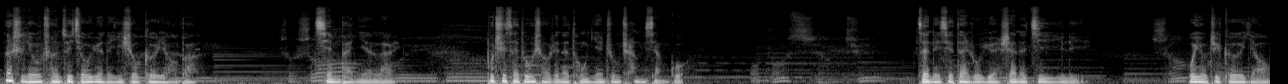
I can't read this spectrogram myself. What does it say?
那是流传最久远的一首歌谣吧，千百年来。不知在多少人的童年中唱响过，在那些淡如远山的记忆里，唯有这歌谣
